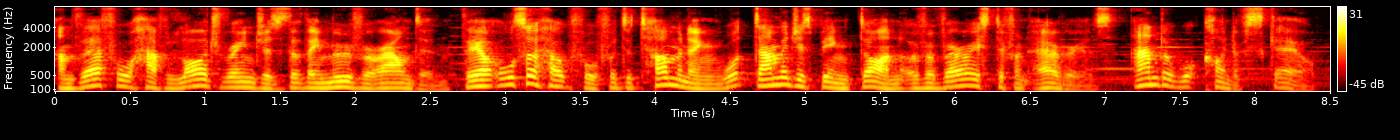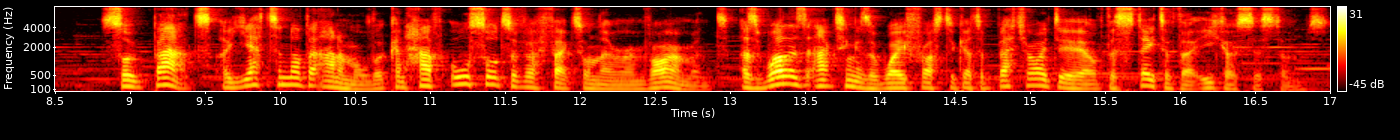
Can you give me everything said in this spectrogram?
and therefore have large ranges that they move around in, they are also helpful for determining what damage is being done over various different areas, and at what kind of scale. So bats are yet another animal that can have all sorts of effects on their environment, as well as acting as a way for us to get a better idea of the state of their ecosystems.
